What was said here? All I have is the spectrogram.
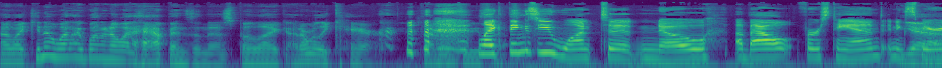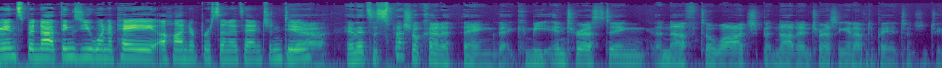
I like, you know what? I want to know what happens in this, but like, I don't really care. If that makes any like sense. things you want to know about firsthand and Yeah. experience, but not things you want to pay a hundred percent attention to. Yeah, and it's a special kind of thing that can be interesting enough to watch, but not interesting enough to pay attention to.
